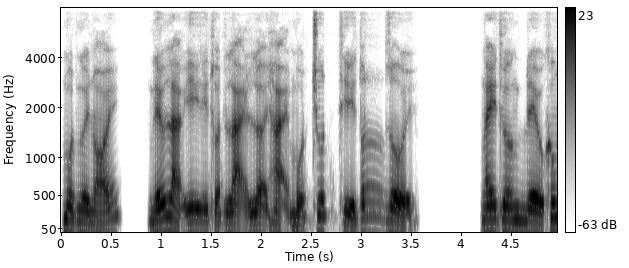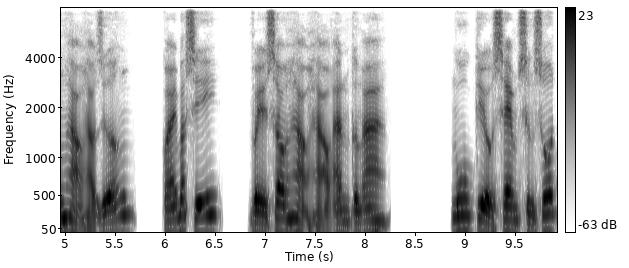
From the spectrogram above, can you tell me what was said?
một người nói, nếu là y thuật lại lợi hại một chút thì tốt rồi. Ngày thường đều không hảo hảo dưỡng, quái bác sĩ, về sau hảo hảo ăn cơm A. Ngu kiểu xem sừng sốt,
